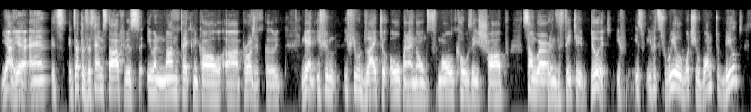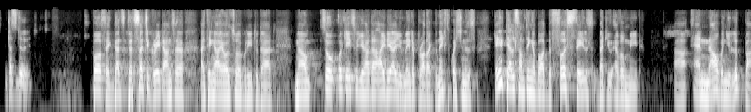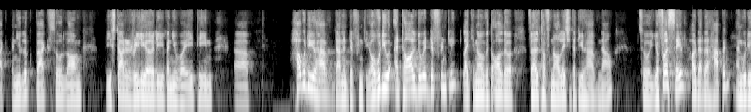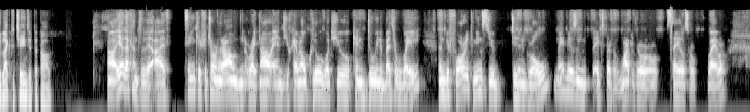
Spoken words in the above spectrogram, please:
yeah, yeah, and it's exactly the same stuff with even non-technical uh, projects. Because again, if you if you would like to open, I know, small cozy shop somewhere in the city, do it. If it's if it's real what you want to build, just do it. Perfect. That's that's such a great answer. I think I also agree to that. Now, so okay, so you had an idea, you made a product. The next question is, can you tell something about the first sales that you ever made? Uh, and now, when you look back, when you look back so long, you started really early when you were 18. Uh, how would you have done it differently, or would you at all do it differently? Like you know, with all the wealth of knowledge that you have now. So, your first sale, how did that happen, and would you like to change it at all? Uh, yeah, definitely. I think if you turn around right now and you have no clue what you can do in a better way than before, it means you didn't grow maybe as an expert or marketer or sales or whatever.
